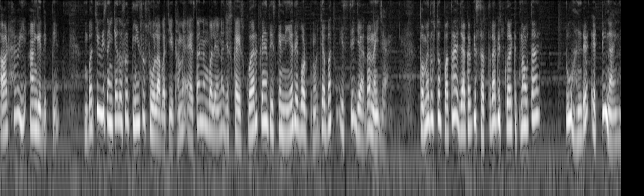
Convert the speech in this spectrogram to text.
आठ आएगा ये आगे देखते हैं। बची हुई संख्या दोस्तों तीन सौ सोलह बची तो हमें ऐसा नंबर लेना जिसका स्क्वायर करें तो इसके नियर अबाउट पहुँच जाए, बस इससे ज़्यादा नहीं जाए। तो हमें दोस्तों पता है जाकर के सत्रह का स्क्वायर कितना होता है? टू हंड्रेड एट्टी नाइन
